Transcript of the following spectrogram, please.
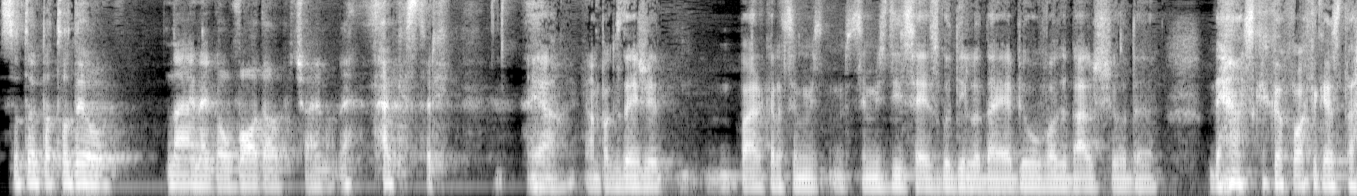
Zato je pa to del najnega uvoda, običajno, ne take stvari. Ja, ampak zdaj že parkrat se, se mi zdi, se je zgodilo, da je bil uvod daljši od dejanskega podcasta.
